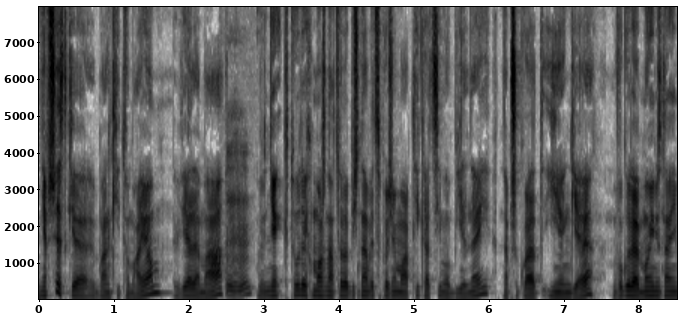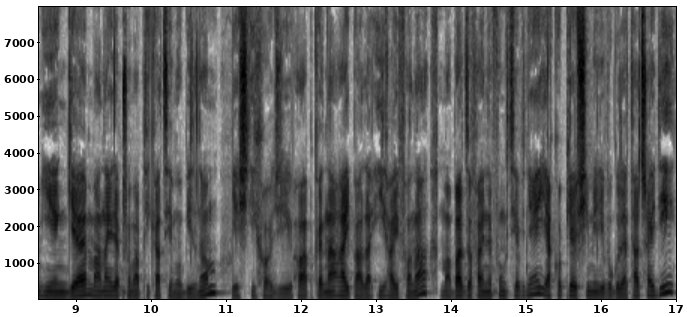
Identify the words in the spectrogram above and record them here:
nie wszystkie banki to mają, wiele ma. Mhm. W niektórych można to robić nawet z poziomu aplikacji mobilnej, na przykład ING w ogóle moim zdaniem ING ma najlepszą aplikację mobilną, jeśli chodzi o apkę na iPada i iPhone'a. Ma bardzo fajne funkcje w niej. Jako pierwsi mieli w ogóle Touch ID,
